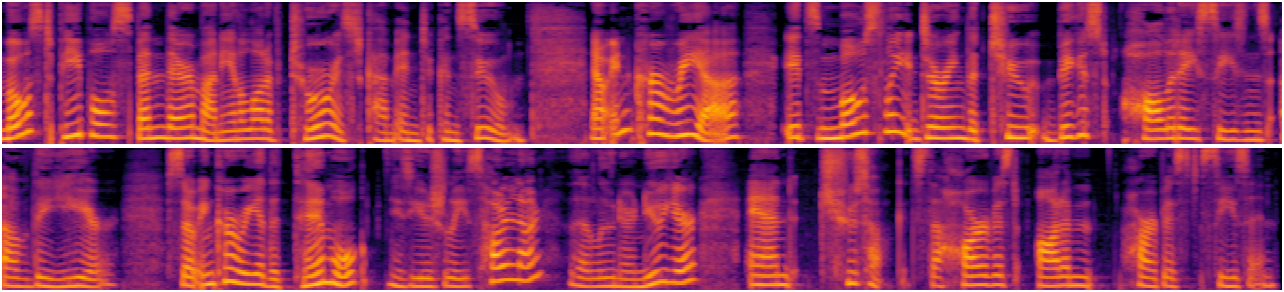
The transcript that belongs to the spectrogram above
most people spend their money and a lot of tourists come in to consume. Now, in Korea, it's mostly during the two biggest holiday seasons of the year. So in Korea, the 대목 is usually 설날, the Lunar New Year, and 추석. It's the harvest, autumn harvest season.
